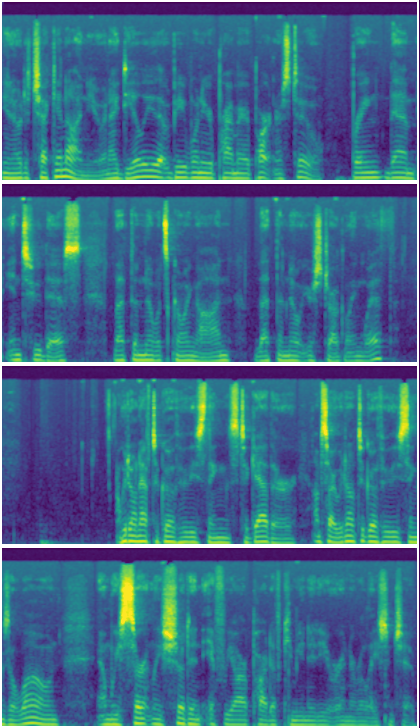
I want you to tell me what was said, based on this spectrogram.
you know, to check in on you. And ideally, that would be one of your primary partners too. Bring them into this, let them know what's going on, let them know what you're struggling with. We don't have to go through these things together. I'm sorry, we don't have to go through these things alone. And we certainly shouldn't if we are part of community or in a relationship.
